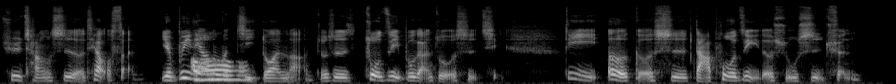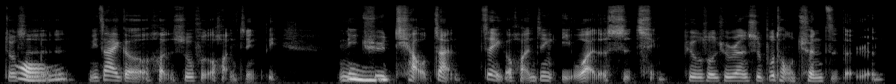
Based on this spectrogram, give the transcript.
去尝试了跳伞，也不一定要那么极端啦，就是做自己不敢做的事情。第二个是打破自己的舒适圈，就是你在一个很舒服的环境里，你去挑战。这个环境以外的事情，比如说去认识不同圈子的人，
